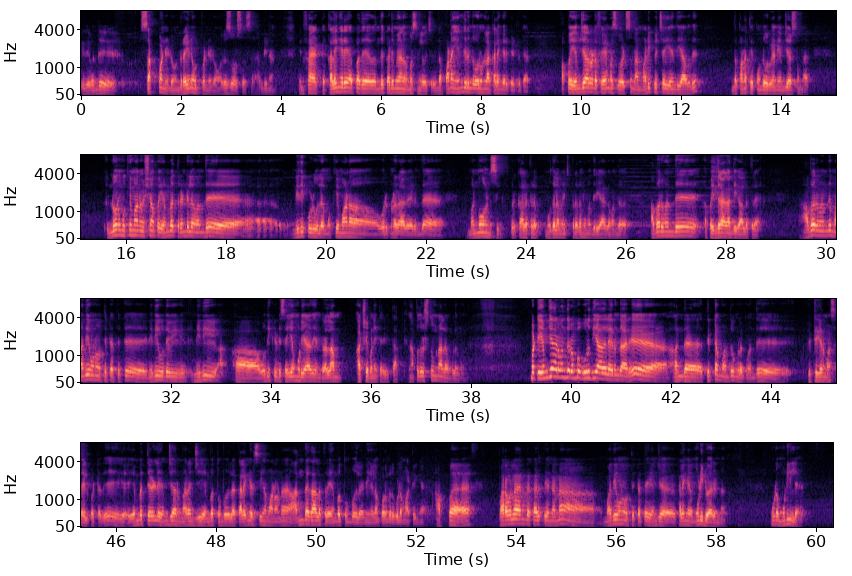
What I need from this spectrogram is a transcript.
இது வந்து சக் பண்ணிடும் ட்ரைன் அவுட் பண்ணிடும் ரிசோர்ஸஸ் அப்படின்னாங்க. இன்ஃபேக்ட் கலைஞரே அப்போ அதை வந்து கடுமையான விமர்சனங்களை வச்சுருக்கு இந்த பணம் எங்கேருந்து வரும்லாம் கலைஞர் கேட்டிருக்கார். அப்போ எம்ஜிஆரோட ஃபேமஸ் வேர்ட்ஸ் நான் மடிப்பிச்சை ஏந்தியாவது இந்த பணத்தை கொண்டு வருவேன் எம்ஜிஆர் சொன்னார். இன்னொரு முக்கியமான விஷயம் அப்போ எண்பத்தி ரெண்டில் வந்து நிதிக்குழுவில் முக்கியமான உறுப்பினராக இருந்த மன்மோகன் சிங் பிற்காலத்தில் முதலமைச்சர் பிரதம மந்திரியாக வந்தவர். அவர் வந்து அப்போ இந்திரா காந்தி காலத்தில் அவர் வந்து மதிய உணவு திட்டத்துக்கு நிதி உதவி நிதி ஒதுக்கீடு செய்ய முடியாது என்றெல்லாம் ஆட்சேபனை தெரிவித்தார். நாற்பது வருஷத்துக்கு முன்னால் உங்களுக்கு வந்து. பட் எம்ஜிஆர் வந்து ரொம்ப உறுதியாக அதில் இருந்தார். அந்த திட்டம் வந்து உங்களுக்கு வந்து வெற்றிகரமாக செயல்பட்டது. எண்பத்தேழில் எம்ஜிஆர் மறைஞ்சு எண்பத்தொம்போதில் கலைஞர் சிஎம் அந்த காலத்தில் எண்பத்தொம்போதில் நீங்கள்லாம் பிறந்துட கூட மாட்டீங்க. அப்போ பரவலாக இருந்த கருத்து என்னென்னா மதிய உணவு திட்டத்தை எம்ஜிஆர் கலைஞர் மூடிடுவாருன்னாங்க. மூட முடியல.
